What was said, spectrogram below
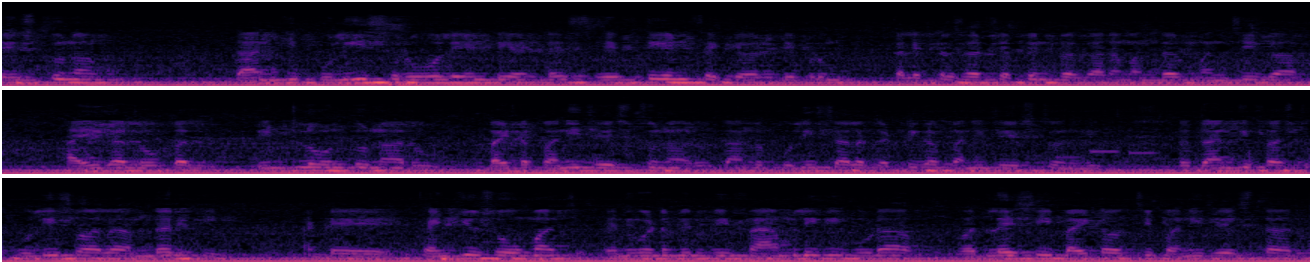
చేస్తున్నాము. దానికి పోలీస్ రోల్ ఏంటి అంటే సేఫ్టీ అండ్ సెక్యూరిటీ. ఇప్పుడు కలెక్టర్ సార్ చెప్పిన ప్రకారం అందరు మంచిగా హైగా లోకల్ ఇంట్లో ఉంటున్నారు బయట పని చేస్తున్నారు. దాంట్లో పోలీస్ చాలా గట్టిగా పని చేస్తుంది. సో దానికి ఫస్ట్ పోలీస్ వాళ్ళందరికీ అంటే థ్యాంక్ యూ సో మచ్ ఎందుకంటే మీరు మీ ఫ్యామిలీకి కూడా వదిలేసి బయట వచ్చి పని చేస్తారు.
